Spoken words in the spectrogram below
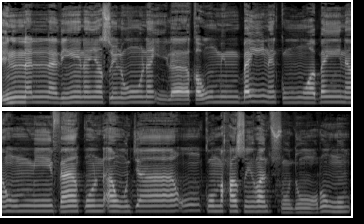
إلا الذين يصلون إلى قوم بينكم وبينهم ميثاق أو جاءوكم حصرت صدورهم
